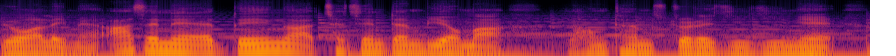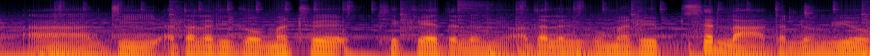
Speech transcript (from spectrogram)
ပြောရလိမ့်မယ်အာဆင်နယ်အသင်းကချက်ချင်းတန်းပြီးတော့မှ long term strategy ကြီးနဲ့အာဒီ Atletico Madrid ဖြစ်ခဲ့တယ်လို့မျိုး Atletico Madrid ဖြစ်လာတယ်လို့မျိုး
